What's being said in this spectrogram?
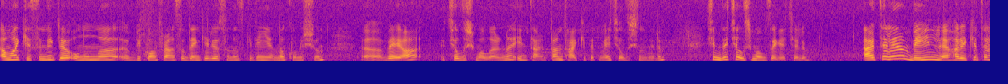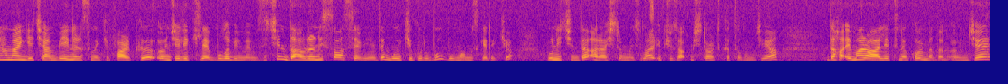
ama kesinlikle onunla bir konferansa denk geliyorsanız gidin yanına konuşun Ee, veya çalışmalarını internetten takip etmeye çalışın derim. Şimdi çalışmamıza geçelim. Erteleyen beyinle harekete hemen geçen beyin arasındaki farkı öncelikle bulabilmemiz için davranışsal seviyede bu iki grubu bulmamız gerekiyor. Bunun için de araştırmacılar 264 katılımcıya daha MR aletine koymadan önce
